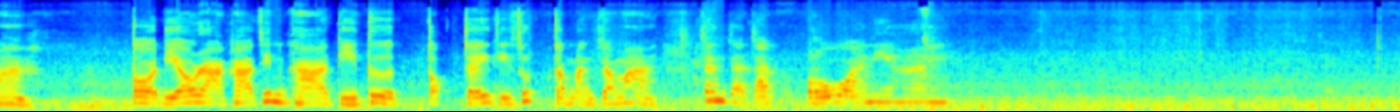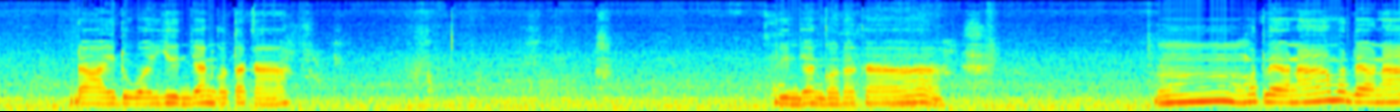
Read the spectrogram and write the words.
มา ต่อเดียวราคาสินค้าที่เธอตกใจที่สุดกำลังจะมา ฉันจะจัดโปรอันนี้ให้ ได้ด้วยยืนยันก็ตะกายืนยันก็ตะกาอืมหมดแล้วนะ หมดแล้วนะ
